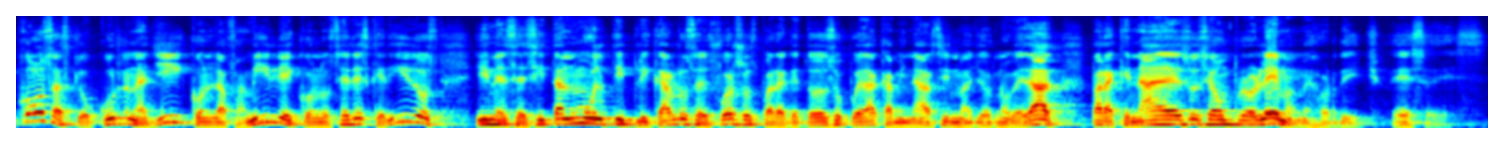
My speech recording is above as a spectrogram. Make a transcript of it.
cosas que ocurren allí con la familia y con los seres queridos y necesitan multiplicar los esfuerzos para que todo eso pueda caminar sin mayor novedad, para que nada de eso sea un problema, mejor dicho. Eso es.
